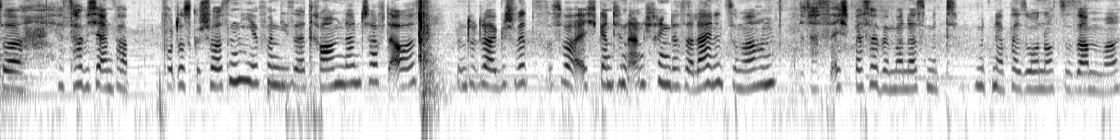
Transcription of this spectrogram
So, jetzt habe ich ein paar Fotos geschossen hier von dieser Traumlandschaft aus. Ich bin total geschwitzt. Es war echt ganz schön anstrengend, das alleine zu machen. Das ist echt besser, wenn man das mit, mit einer Person noch zusammen macht.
